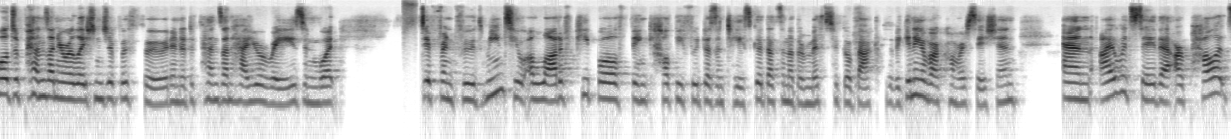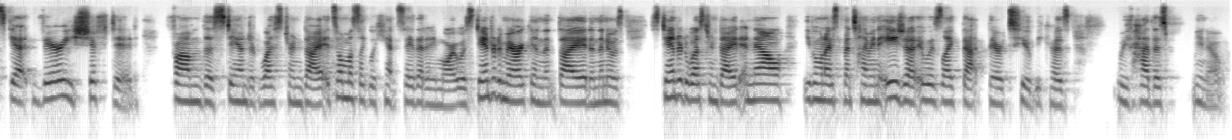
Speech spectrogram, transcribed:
well, it depends on your relationship with food and it depends on how you're raised and what different foods mean to you. A lot of people think healthy food doesn't taste good. That's another myth to go back to the beginning of our conversation. And I would say that our palates get very shifted from the standard Western diet. It's almost like we can't say that anymore. It was standard American diet, and then it was standard Western diet. And now, even when I spent time in Asia, it was like that there too, because we've had this, you know,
